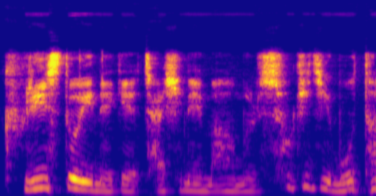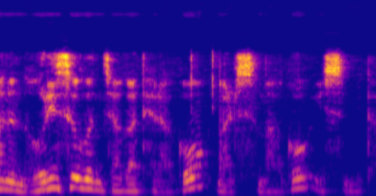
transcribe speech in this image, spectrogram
그리스도인에게 자신의 마음을 속이지 못하는 어리석은 자가 되라고 말씀하고 있습니다.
